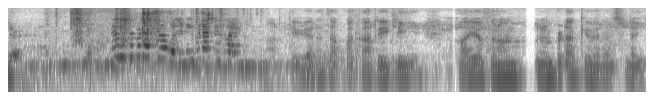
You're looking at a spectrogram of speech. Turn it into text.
ਜੈ ਆਰਤੀ ਵਗੈਰਾ ਤਾਂ ਆਪਾਂ ਕਰ ਹੀ ਲਈ ਆਇਓ ਫਿਰ ਹੁਣ ਪਟਾਕੇ ਵਗੈਰਾ ਚਲਾਈਏ।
